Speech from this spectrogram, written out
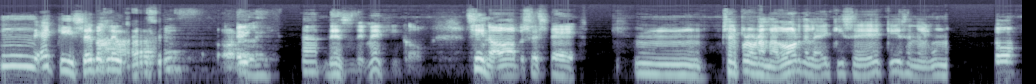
XCW ah, desde México. Sí, no, pues este, Mm, ser programador de la XX en algún momento.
